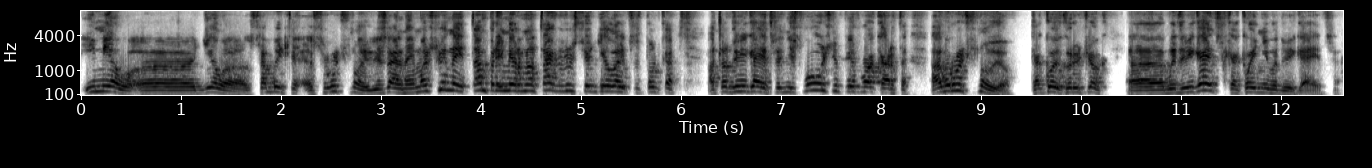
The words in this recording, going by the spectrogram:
имел э, дело с, обыч... с ручной вязальной машиной, там примерно так же все делается, только отодвигается не с помощью перфокарта, а вручную. Какой крючок э, выдвигается, какой не выдвигается.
